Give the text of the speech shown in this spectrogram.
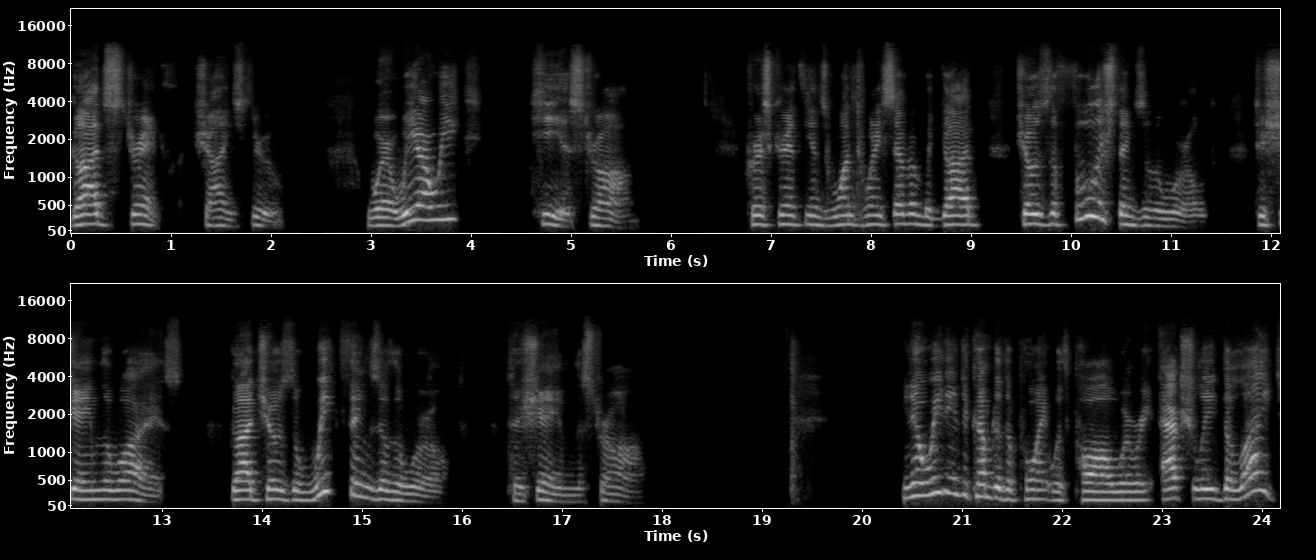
God's strength shines through. Where we are weak, he is strong. 1 Corinthians 1:27 but God chose the foolish things of the world to shame the wise. God chose the weak things of the world to shame the strong. You know, we need to come to the point with Paul where we actually delight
